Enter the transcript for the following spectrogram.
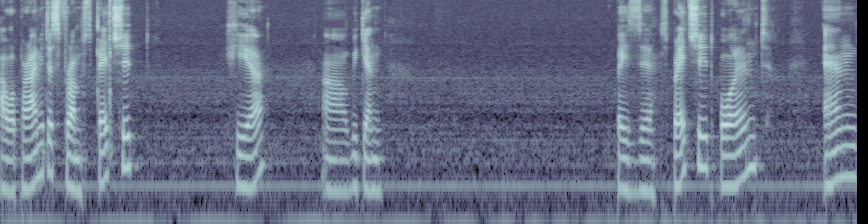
our parameters from spreadsheet here. Uh, we can paste the spreadsheet point and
